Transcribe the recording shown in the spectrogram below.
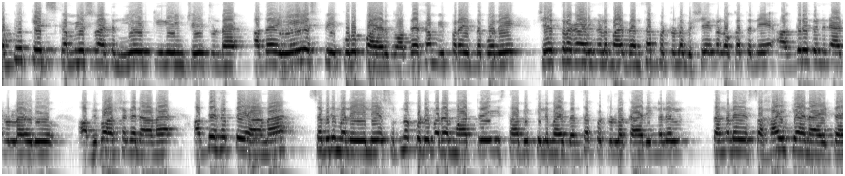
അഡ്വക്കേറ്റ്സ് കമ്മീഷണറായിട്ട് നിയോഗിക്കുകയും ചെയ്തിട്ടുണ്ട്. അത് എ എസ് പി കുറുപ്പായിരുന്നു അദ്ദേഹം ഈ പറയുന്ന പോലെ ക്ഷേത്രകാര്യങ്ങളുമായി ബന്ധപ്പെട്ടുള്ള വിഷയങ്ങളൊക്കെ തന്നെ അഗ്രഗണ്യനായിട്ടുള്ള ഒരു അഭിഭാഷകനാണ്. അദ്ദേഹത്തെയാണ് ശബരിമലയിലെ സ്വർണക്കൊടിമരം മാറ്റി സ്ഥാപിക്കലുമായി ബന്ധപ്പെട്ടുള്ള കാര്യങ്ങളിൽ തങ്ങളെ സഹായിക്കാനായിട്ട്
